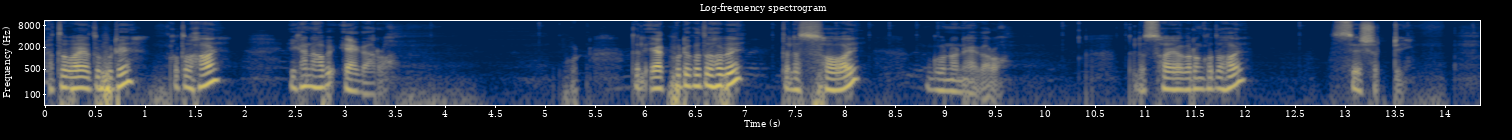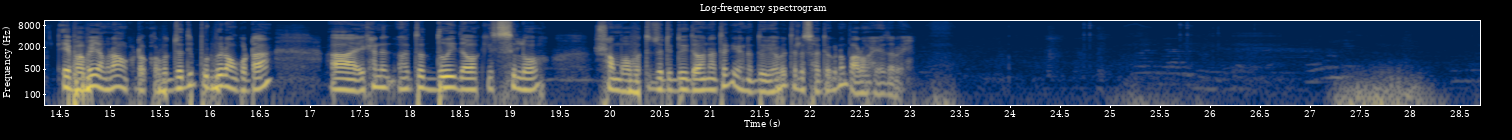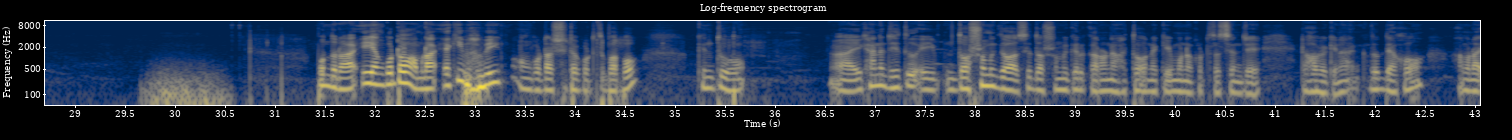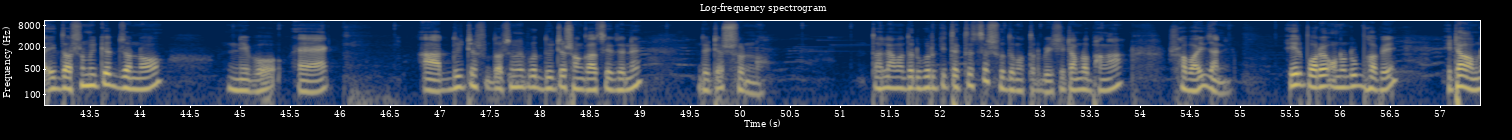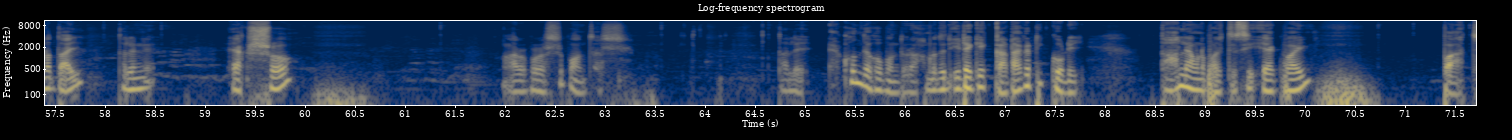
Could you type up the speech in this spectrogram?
এত বাই এত ফুটে কত হয়? এখানে হবে এগারো। ফুট তাহলে এক ফুটে কত হবে? তাহলে ছয় গুণন এগারো। তাহলে ছয় এগারো কত হয়? ছেষট্টি। এভাবেই আমরা অঙ্কটা করব। যদি পূর্বের অঙ্কটা এখানে হয়তো দুই দেওয়া কি ছিল? সম্ভবত যদি দুই দেওয়া না থাকে, এখানে দুই হবে, তাহলে ছয় কোনো বারো হয়ে যাবে। বন্ধুরা, এই অঙ্কটাও আমরা একইভাবেই অঙ্কটা সেটা করতে পারব। কিন্তু এখানে যেহেতু এই দশমিক দেওয়া আছে, দশমিকের কারণে হয়তো অনেকেই মনে করতেছেন যে এটা হবে কিনা। কিন্তু দেখো, আমরা এই দশমিকের জন্য নেব এক, আর দুইটা দশমিক পর দুইটা সংখ্যা আছে এই জন্য দুইটা শূন্য। তাহলে আমাদের উপর কী থাকতেছে? শুধুমাত্র বেশি। এটা আমরা ভাঙা সবাই জানি। এরপরে অনুরূপভাবে এটাও আমরা তাই, তাহলে একশো, আর উপর আসছে পঞ্চাশ। তাহলে এখন দেখো বন্ধুরা, আমরা যদি এটাকে কাটাকাটি করি, তাহলে আমরা পাচ্ছি এক বাই পাঁচ।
